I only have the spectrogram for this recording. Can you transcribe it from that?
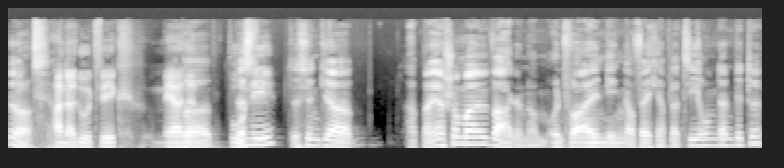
Ja. und Hanna Ludwig, Merle Boni. Das sind ja, hat man ja schon mal wahrgenommen. Und vor allen Dingen auf welcher Platzierung dann bitte?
